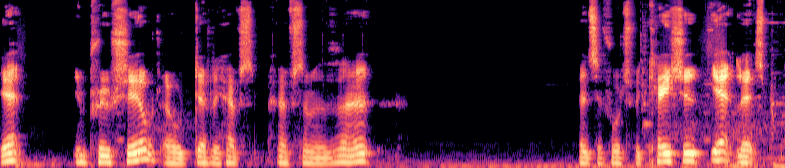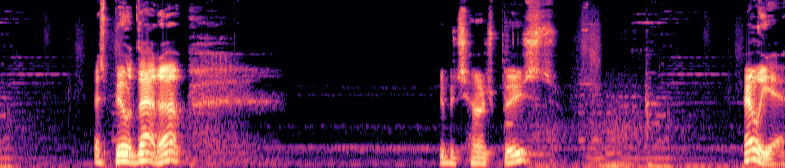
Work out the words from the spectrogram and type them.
Yeah, improved shield. I will definitely have have some of that. Defensive fortification. Yeah, let's let's build that up. Supercharge boost. Hell yeah.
